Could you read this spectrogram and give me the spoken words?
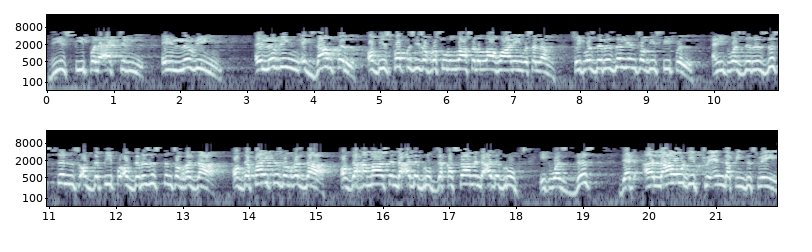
these people are actually a living a living example of these prophecies of Rasulullah sallallahu alaihi wasallam. So it was the resilience of these people, and it was the resistance of the people, of the resistance of Gaza, of the fighters of Gaza, of the Hamas and the other groups, the Qassam and the other groups. It was this that allowed it to end up in this way.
